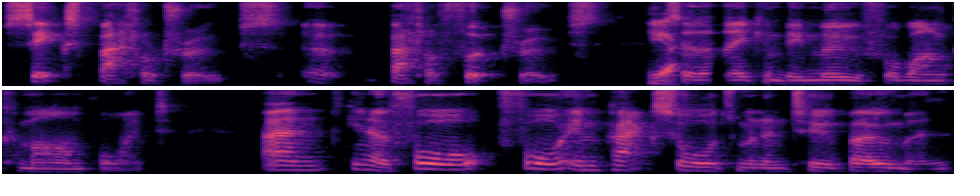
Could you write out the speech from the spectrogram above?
six battle troops uh, battle foot troops yeah. so that they can be moved for one command point and you know four four impact swordsmen and two bowmen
